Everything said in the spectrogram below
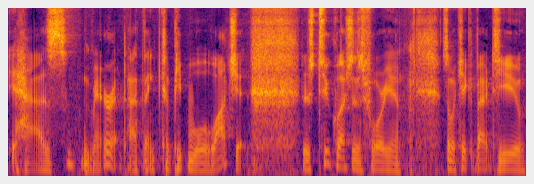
it has merit. I think people will watch it. There's two questions for you, so I'm gonna kick it back to you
